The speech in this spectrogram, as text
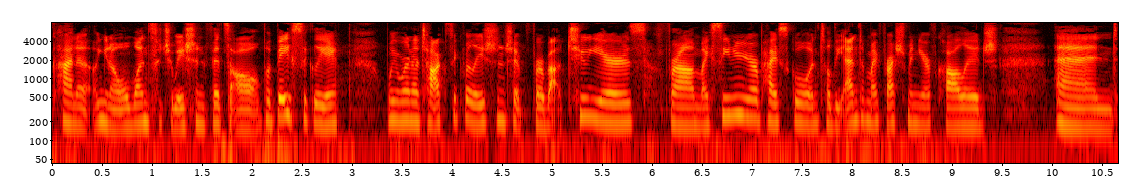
kind of, you know, a one situation fits all. But basically, we were in a toxic relationship for about two years from my senior year of high school until the end of my freshman year of college. And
